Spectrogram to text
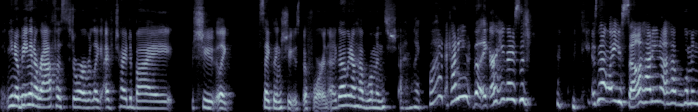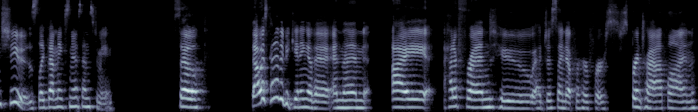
you know being in a Rapha store like I've tried to buy shoe like cycling shoes before and they're like oh we don't have women's sh-. I'm like what? How do you like aren't you guys isn't that what you sell? How do you not have women's shoes? Like that makes no sense to me. So that was kind of the beginning of it. And then I had a friend who had just signed up for her first sprint triathlon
